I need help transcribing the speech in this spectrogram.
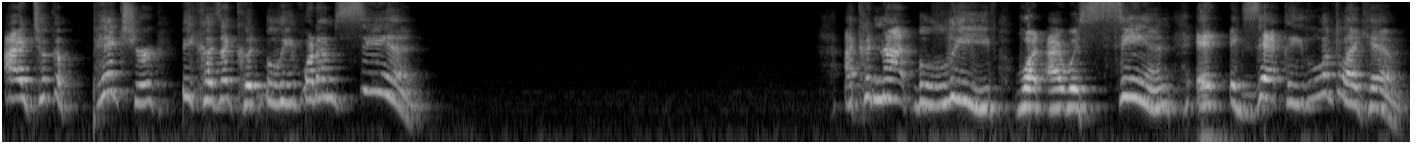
I took a picture because I couldn't believe what I'm seeing. I could not believe what I was seeing. It exactly looked like him.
